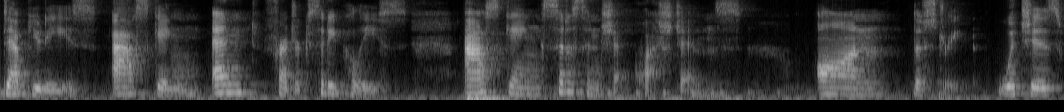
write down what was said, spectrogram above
deputies asking, and Frederick City Police asking citizenship questions on the street, which is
